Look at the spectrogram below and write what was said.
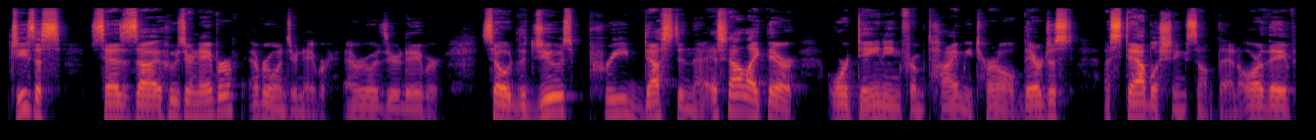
Jesus says, uh, Who's your neighbor? Everyone's your neighbor. Everyone's your neighbor. So the Jews predestined that. It's not like they're ordaining from time eternal, they're just establishing something, or they've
